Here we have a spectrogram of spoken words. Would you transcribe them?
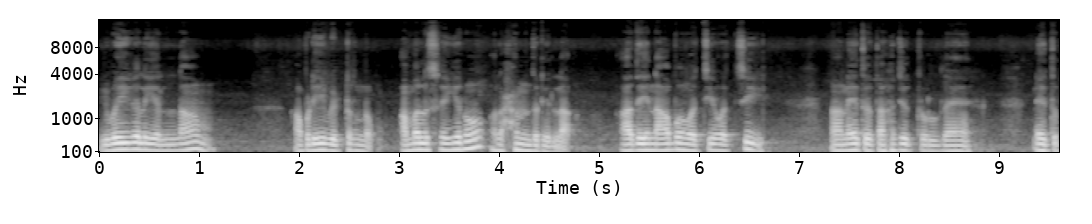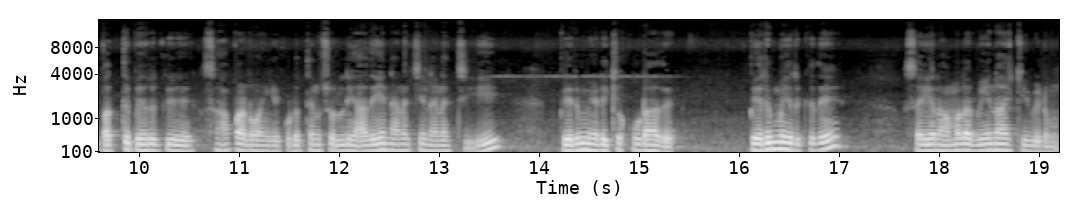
இவைகளை எல்லாம் அப்படியே விட்டுறணும். அமல் செய்கிறோம் அலமதுல்லா அதை ஞாபகம் வச்சு வச்சு நான் நேற்று தகஜு தொழுதேன். நேற்று பத்து பேருக்கு சாப்பாடு வாங்கி கொடுத்தேன்னு சொல்லி அதையே நினச்சி நினச்சி பெருமை அடிக்கக்கூடாது. பெருமை இருக்குது செய்கிற அமலை வீணாக்கி விடும்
